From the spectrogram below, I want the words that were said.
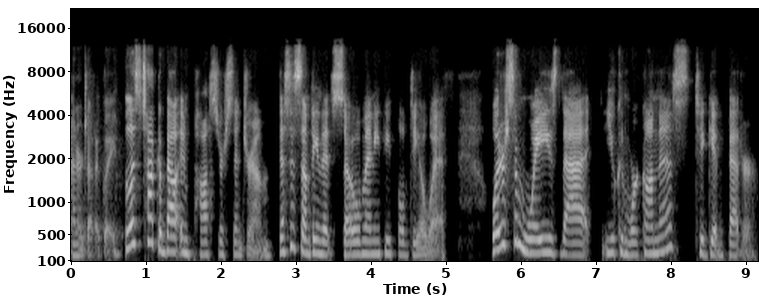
energetically. Let's talk about imposter syndrome. This is something that so many people deal with. What are some ways that you can work on this to get better?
